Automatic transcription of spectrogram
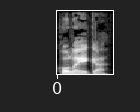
Kolega.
